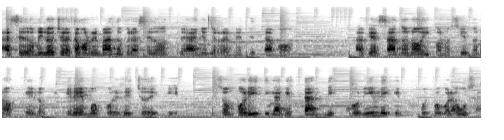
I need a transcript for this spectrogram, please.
hace 2008 la estamos remando, pero hace dos, tres años que realmente estamos afianzándonos y conociéndonos que lo que queremos por el hecho de que son políticas que están disponibles y que muy poco la usan.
